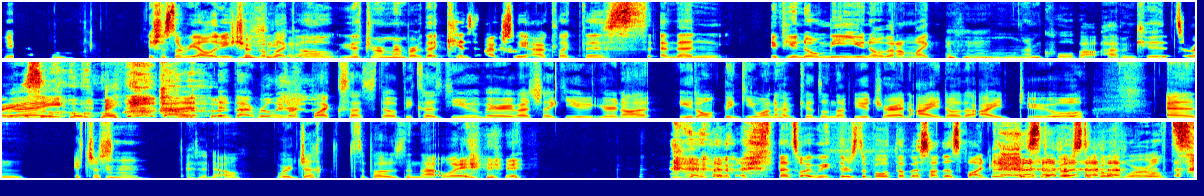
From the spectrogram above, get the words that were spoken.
Yeah. It's just a reality check of like, oh, you have to remember that kids actually act like this. And then if you know me, you know that I'm like, Mhm. "Mm, I'm cool about having kids, right? Right. So- I think that that really reflects us though, because you very much like you you're not you don't think you want to have kids in the future, and I know that I do, and it's just Mhm. I don't know we're just supposed in that way. That's why we there's the both of us on this podcast, the best of both worlds.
